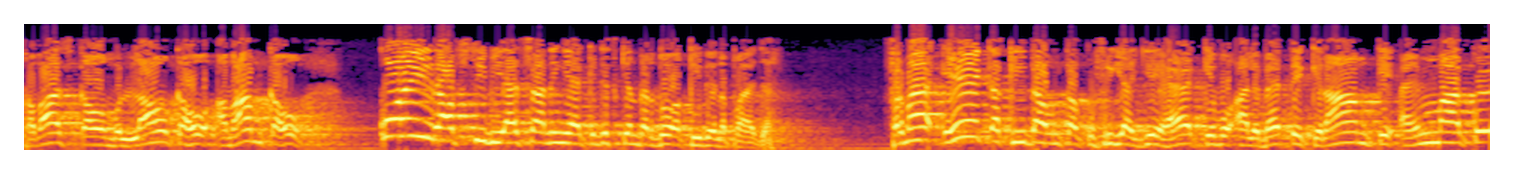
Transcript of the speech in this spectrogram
خواص کا ہو، ملاؤں کا ہو، عوام کا ہو، کوئی رافسی بھی ایسا نہیں ہے کہ جس کے اندر دو عقیدے نہ پائے جائے فرمایا ایک عقیدہ ان کا کفریہ یہ ہے کہ وہ آل بیت کرام کے ائمہ کو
